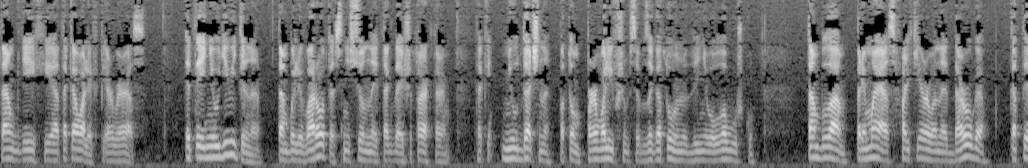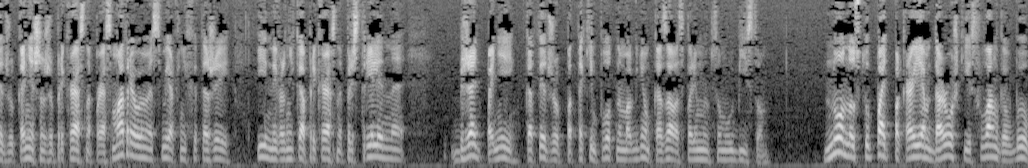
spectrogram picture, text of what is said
там, где их и атаковали в первый раз. Это и неудивительно, там были ворота, снесенные тогда еще трактором, так неудачно потом провалившимся в заготовленную для него ловушку. Там была прямая асфальтированная дорога к коттеджу, конечно же, прекрасно просматриваемая с верхних этажей и наверняка прекрасно пристреленная. Бежать по ней к коттеджу под таким плотным огнем казалось прямым самоубийством. Но наступать по краям дорожки из флангов было,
